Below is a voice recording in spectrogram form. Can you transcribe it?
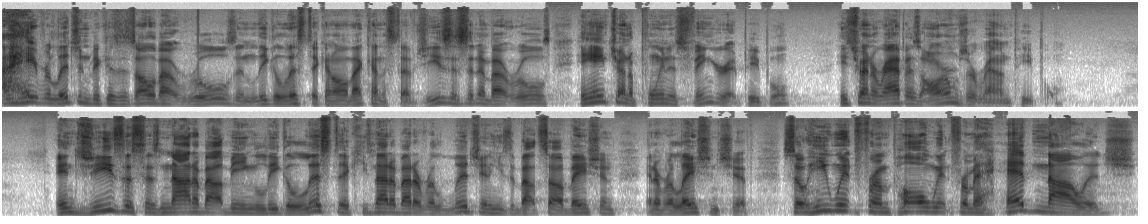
I hate religion because it's all about rules and legalistic and all that kind of stuff. Jesus isn't about rules. He ain't trying to point his finger at people, he's trying to wrap his arms around people. And Jesus is not about being legalistic. He's not about a religion. He's about salvation and a relationship. So he went from, Paul went from a head knowledge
